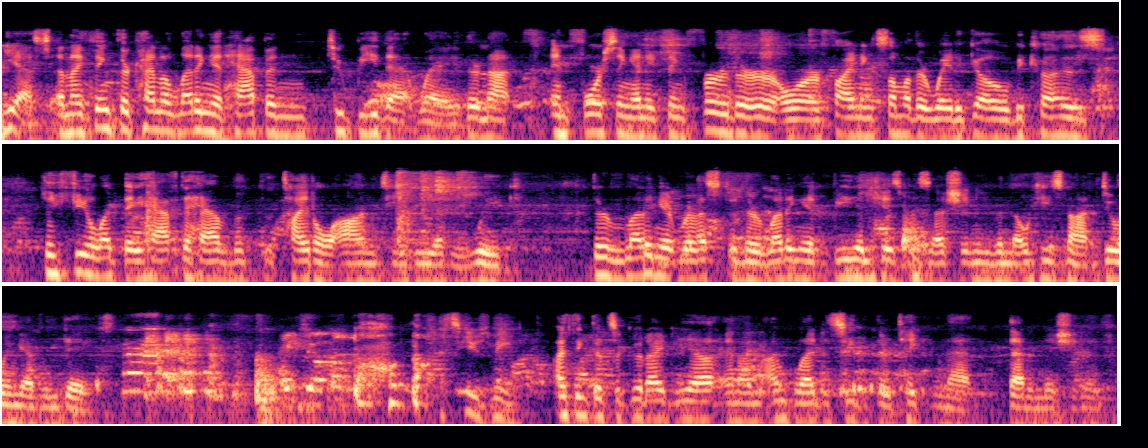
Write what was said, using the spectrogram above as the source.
Yes, and I think they're kind of letting it happen to be that way. They're not enforcing anything further or finding some other way to go because they feel like they have to have the, the title on TV every week. They're letting it rest and they're letting it be in his possession, even though he's not doing every day. Excuse me. I think that's a good idea, and I'm, I'm glad to see that they're taking that, that initiative.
